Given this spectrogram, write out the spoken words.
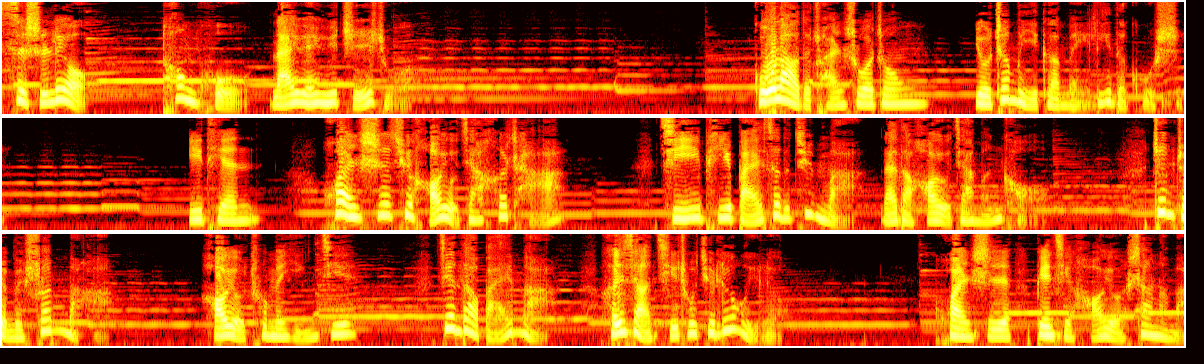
四十六，痛苦来源于执着。古老的传说中有这么一个美丽的故事。一天，幻师去好友家喝茶，骑一匹白色的骏马来到好友家门口，正准备拴马，好友出门迎接，见到白马，很想骑出去溜一溜。幻师便请好友上了马，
